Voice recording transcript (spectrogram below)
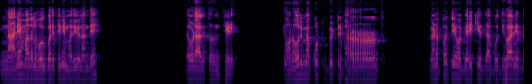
ನಾನೇ ಮೊದಲು ಹೋಗಿ ಬರ್ತೀನಿ ಮದುವೆ ನಂದಿ. ದೌಡ ಆಗ್ತದ ಅಂತೇಳಿ ಇವನ ನೌಲಿ ಮ್ಯಾಗ ಕೊಟ್ಟು ಬಿಟ್ರಿ ಭರ್ರತ್ ಗಣಪತಿ ಇವ ಬೆರಿಕಿದ್ದ ಬುದ್ಧಿವಾನ್ ಇದ್ದ.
